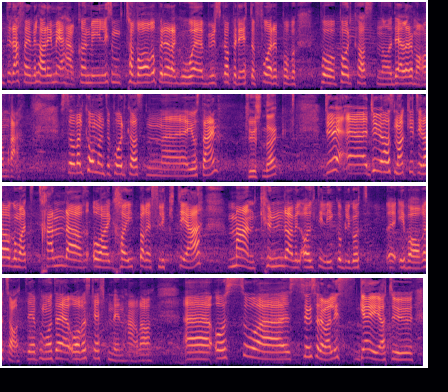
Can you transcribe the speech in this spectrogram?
Det er derfor jeg vil ha deg med her. Kan vi liksom ta vare på det der gode budskapet ditt og få det på, på podkasten og dele det med andre? Så velkommen til podkasten, Jostein. Tusen takk. Du, eh, du har snakket i dag om at trender og hyper er flyktige, men kunder vil alltid like å bli godt eh, ivaretatt. Det er på en måte overskriften din her, da. Eh, og så syns jeg det er veldig gøy at du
